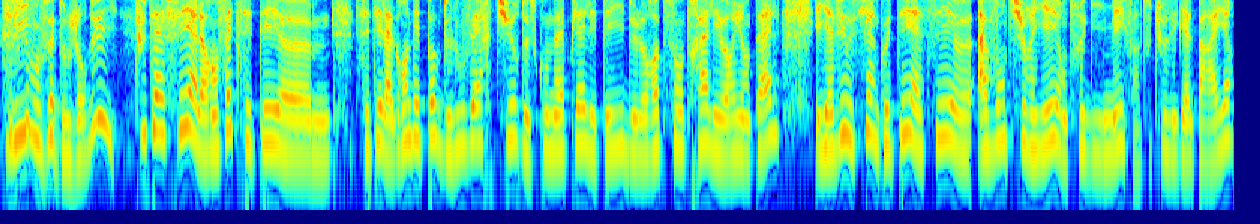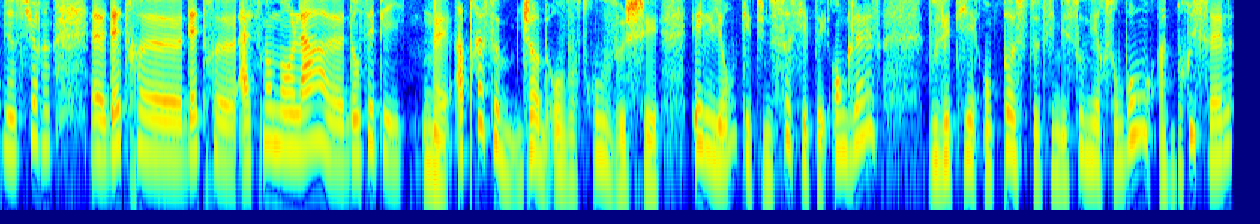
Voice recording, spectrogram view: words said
C'est ce que vous faites aujourd'hui. Tout à fait. Alors en fait, c'était euh, c'était la grande époque de l'ouverture de ce qu'on appelait les pays de l'Europe centrale et orientale. Et il y avait aussi un côté assez euh, aventurier entre guillemets, enfin toute chose égale par ailleurs, bien sûr, hein, euh, d'être d'être à ce moment-là dans ces pays. Mais après ce job, on vous retrouve chez Elian, qui est une société anglaise. Vous étiez en poste, si mes souvenirs sont bons, à Bruxelles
